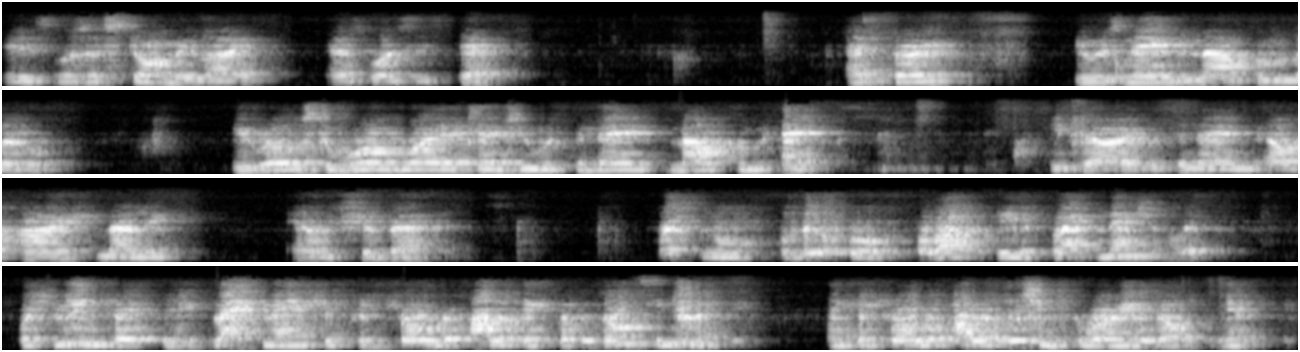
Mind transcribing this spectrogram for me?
His was a stormy life, as was his death. At birth, he was named Malcolm Little. He rose to worldwide attention with the name Malcolm X. He died with the name El Haj Malik El Shabazz. Personal political philosophy is black nationalism, which means that the black man should control the politics of his own community and control the politicians who are in his own community.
